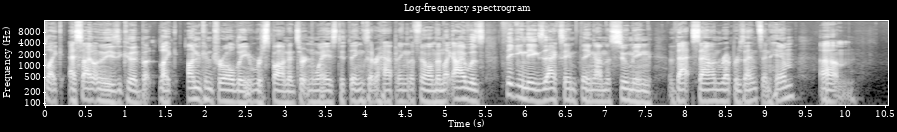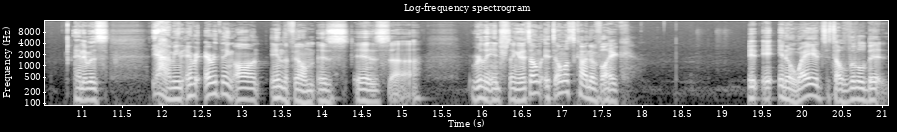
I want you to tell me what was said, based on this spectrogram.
like as silently as he could, but like uncontrollably respond in certain ways to things that are happening in the film. And like I was thinking the exact same thing. I'm assuming that sound represents in him. Um, and it was, yeah. I mean, every, everything on in the film is is uh, really interesting, and it's it's almost kind of like. It, it, in a way, it's, it's a little bit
